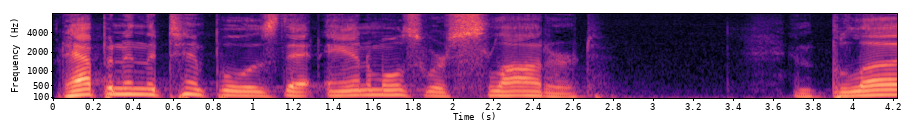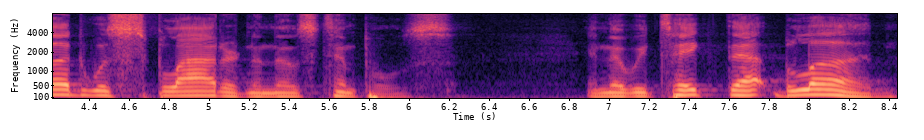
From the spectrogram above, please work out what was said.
What happened in the temple is that animals were slaughtered and blood was splattered in those temples. And they would take that blood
